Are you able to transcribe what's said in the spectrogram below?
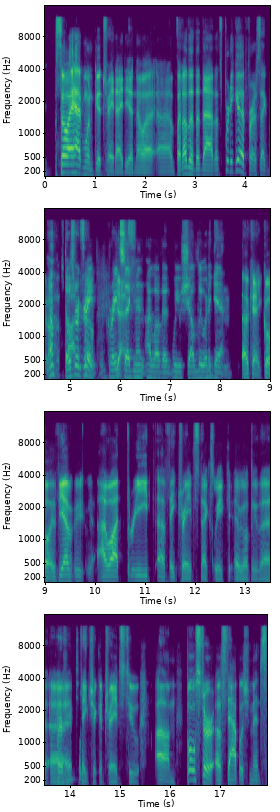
so I had one good trade idea, Noah. Uh, but other than that, that's pretty good for a segment on no, those were So, great. great yes. segment. I love it. We shall do it again. Okay, cool. If you have, I want three uh, fake trades next week, and we'll do the uh, fake chicken trades to um, bolster establishments,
